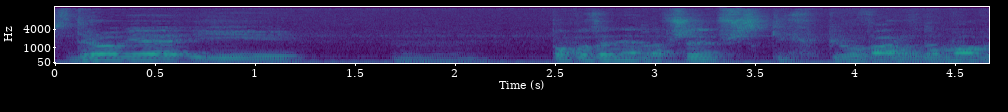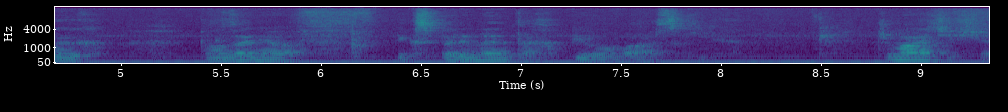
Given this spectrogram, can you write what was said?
zdrowie i mm, powodzenia dla wszy- wszystkich piwowarów domowych, powodzenia w eksperymentach piwowarskich. Trzymajcie się.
